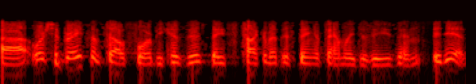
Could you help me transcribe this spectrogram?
uh, or should brace themselves for because this, they talk about this being a family disease, and it is.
